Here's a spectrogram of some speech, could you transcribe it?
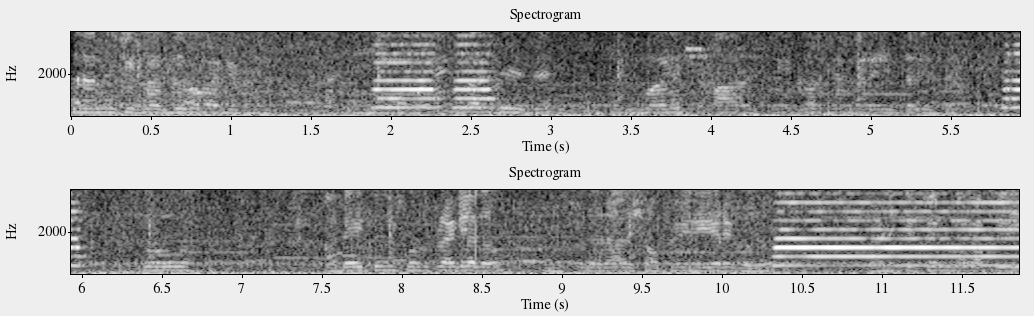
जाण्याची गर्दी बघा किती बरीच गर्दी इथे. बरेच ट्रेकर्स वगैरे इथं इथे सो आता इथून सोनप्रयागला जाऊ. मस्त जरा शॉपिंग वगैरे करू. आणि तिथून मग आपली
